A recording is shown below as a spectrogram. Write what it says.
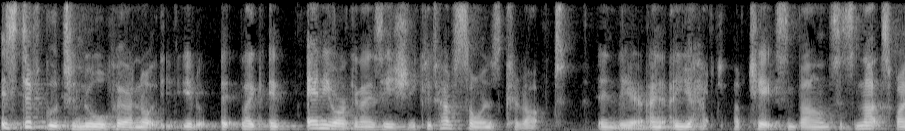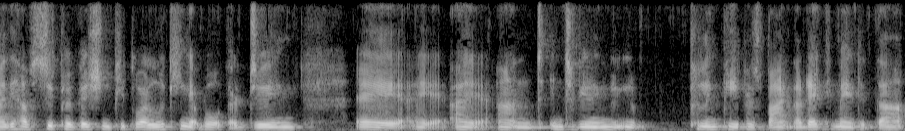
it's difficult to know whether or not, you know, like in any organisation, you could have someone who's corrupt in there, mm. and, and you have to have checks and balances, and that's why they have supervision. People are looking at what they're doing uh, and interviewing, you know, pulling papers back. And I recommended that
